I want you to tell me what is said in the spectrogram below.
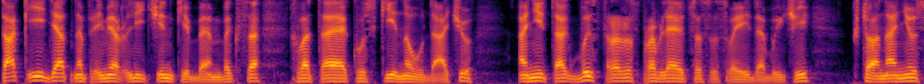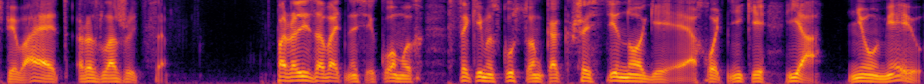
Так едят, например, личинки бембекса, хватая куски на удачу. Они так быстро расправляются со своей добычей, что она не успевает разложиться. Парализовать насекомых с таким искусством, как шестиногие охотники, я не умею.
